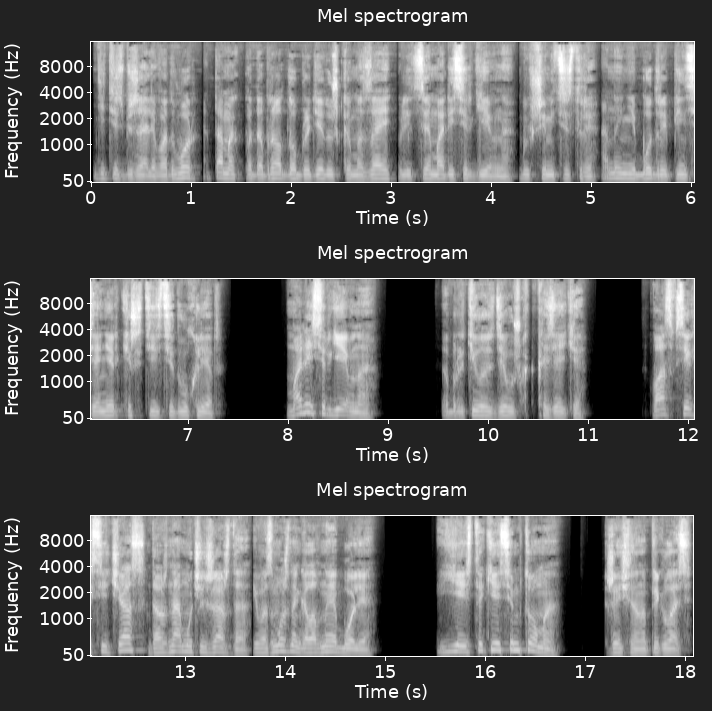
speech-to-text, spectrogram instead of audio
Дети сбежали во двор, а там их подобрал добрый дедушка Мазай в лице Марии Сергеевны, бывшей медсестры, а ныне бодрой пенсионерки 62 лет. «Мария Сергеевна», – обратилась девушка к хозяйке, – «вас всех сейчас должна мучить жажда и, возможно, головные боли. «Есть такие симптомы», – женщина напряглась.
